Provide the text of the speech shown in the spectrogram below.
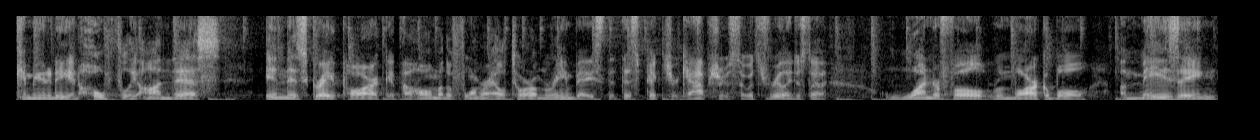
community and hopefully on this in this great park at the home of the former El Toro Marine Base that this picture captures. So it's really just a wonderful, remarkable, amazing,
